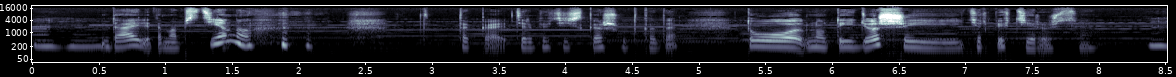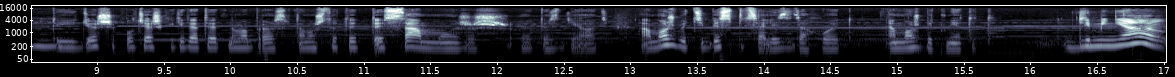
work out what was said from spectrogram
угу. да, или там об стену, такая терапевтическая шутка, да, то, ну, ты идешь и терапевтируешься. Угу. Ты идешь и получаешь какие-то ответы на вопросы, потому что ты, ты сам можешь это сделать. А может быть, тебе специалист заходит, а может быть, метод. Для меня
